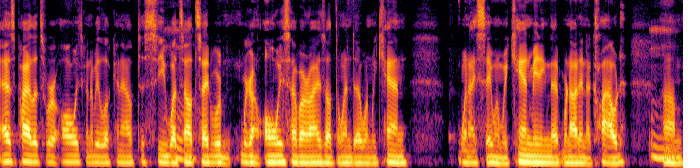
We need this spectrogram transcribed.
As pilots, we're always going to be looking out to see what's outside. We're, we're going to always have our eyes out the window when we can. When I say when we can, meaning that we're not in a cloud. Um,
